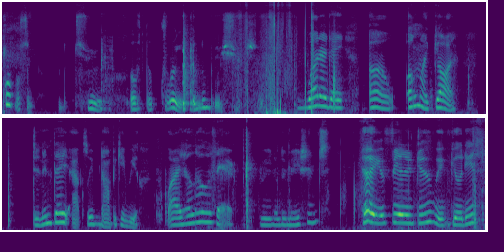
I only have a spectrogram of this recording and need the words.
prophecy on the two of the great illuminations. What are they? Oh, oh my god. Didn't they actually not become real? Why, hello there, green illuminations. Hey, you feeling doing goodies?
